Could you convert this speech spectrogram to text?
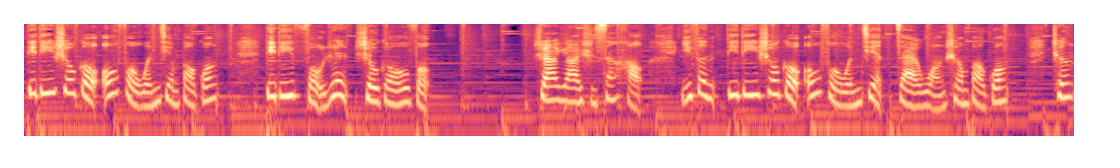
滴滴收购 ofo 文件曝光，滴滴否认收购 ofo。十二月二十三号，一份滴滴收购 ofo 文件在网上曝光，称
